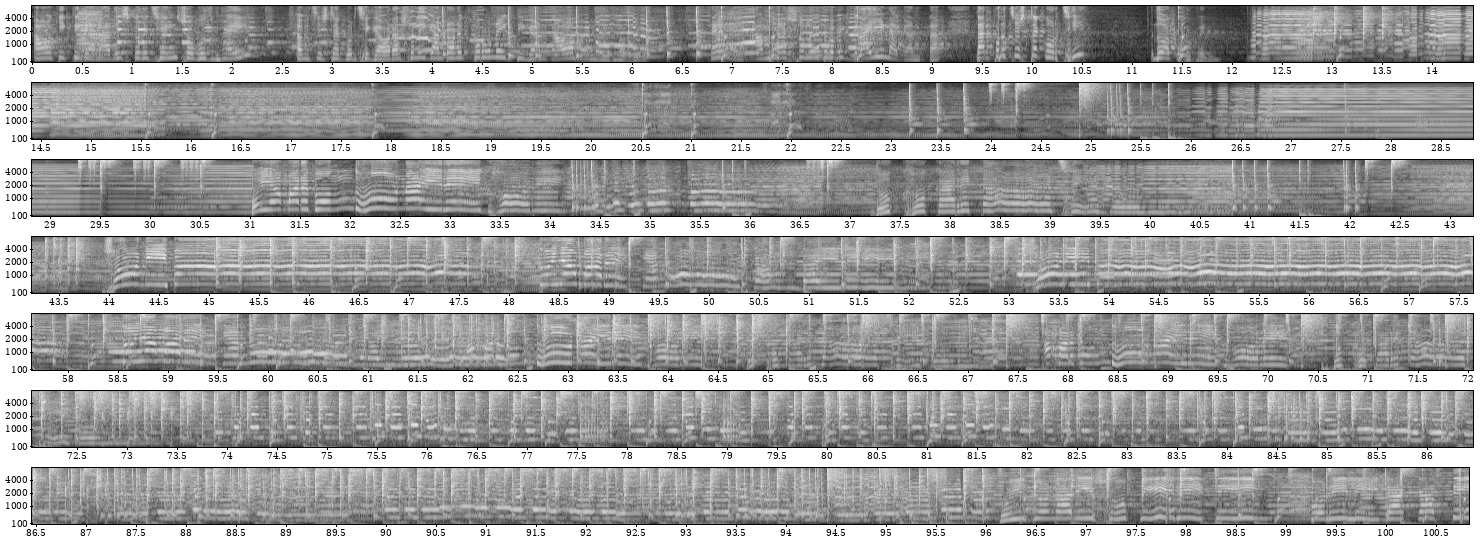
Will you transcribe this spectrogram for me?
আমাকে একটি গান আদেশ করেছেন সবুজ ভাই। আমি চেষ্টা করছি গাওয়ার। আসলে গানটা অনেক পুরনো একটি গান, গাওয়া হয় না ওইভাবে। হ্যাঁ আমি আসলে ওইভাবে গাই না গানটা। তারপরে চেষ্টা করছি। দোয়া করবেন। দুঃখ কার কাছে বলি? পিরিতি করিলি ডাকাতি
